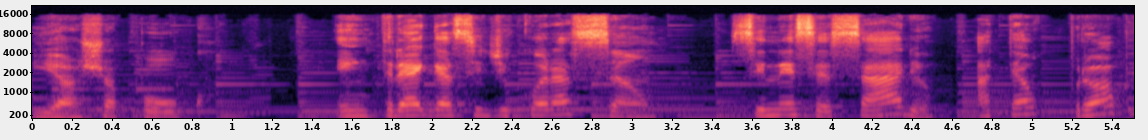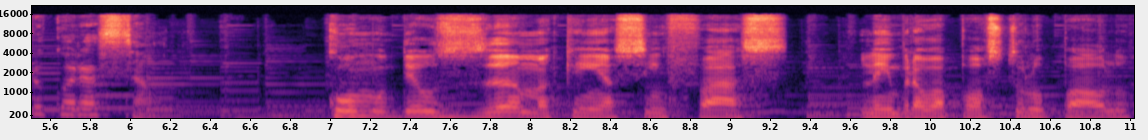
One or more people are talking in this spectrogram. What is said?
e acha pouco. Entrega-se de coração, se necessário, até o próprio coração. Como Deus ama quem assim faz, lembra o apóstolo Paulo.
